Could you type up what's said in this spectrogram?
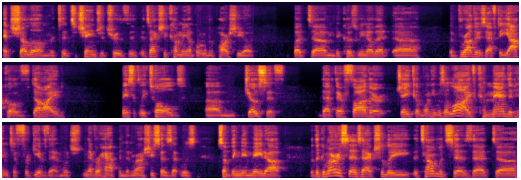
et shalom, to, to change the truth. It, it's actually coming up of the parshiyot, but um, because we know that uh, the brothers after Yaakov died, basically told um, Joseph that their father Jacob, when he was alive, commanded him to forgive them, which never happened. And Rashi says that was something they made up. But the Gemara says actually, the Talmud says that. Uh,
